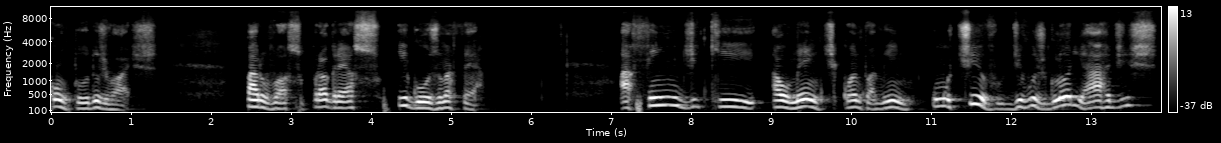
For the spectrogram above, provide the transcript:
com todos vós para o vosso progresso e gozo na fé, a fim de que aumente, quanto a mim, o motivo de vos gloriardes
